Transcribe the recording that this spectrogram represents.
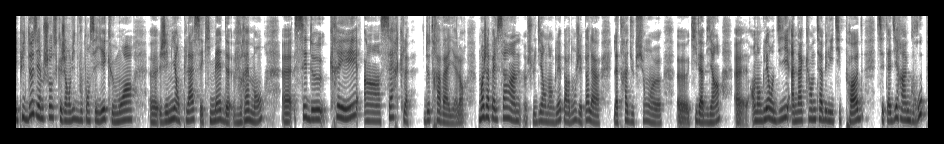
Et puis deuxième chose que j'ai envie de vous conseiller, que moi euh, j'ai mis en place et qui m'aide vraiment, euh, c'est de créer un cercle de travail. Alors moi j'appelle ça, un, je le dis en anglais, pardon, j'ai pas la, traduction euh, qui va bien. en anglais on dit un accountability pod, c'est-à-dire un groupe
